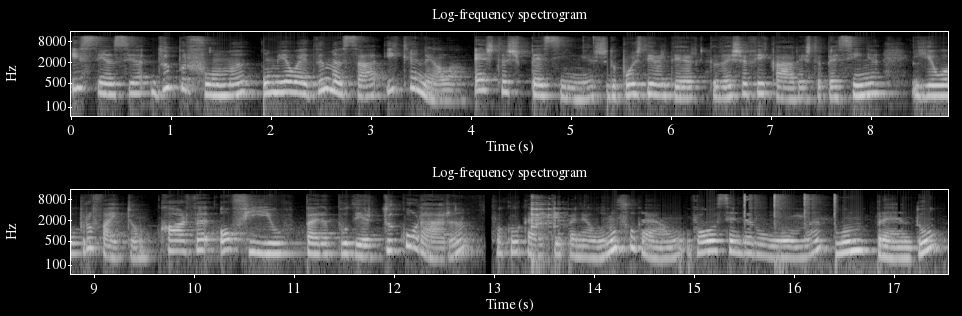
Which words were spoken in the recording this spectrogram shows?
essência de perfume, o meu é de maçã e canela. Estas pecinhas, depois de arder, deixa ficar esta pecinha e eu aproveito. Corda ou fio para poder decorar. Vou colocar aqui a panela no fogão, vou acender o lume, lume prendo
